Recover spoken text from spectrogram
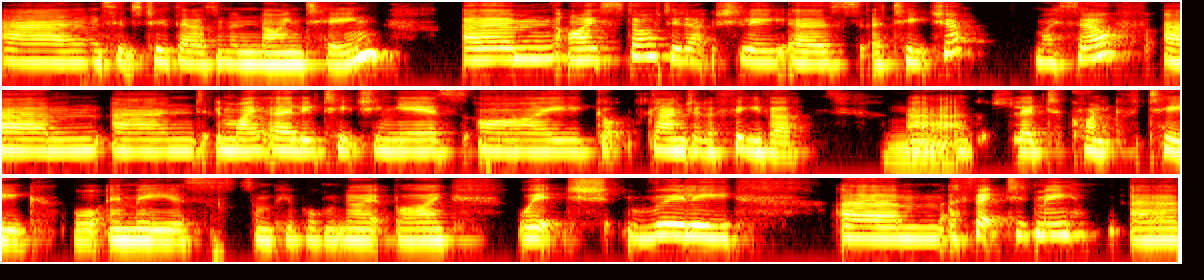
and since 2019. Um, I started actually as a teacher myself. Um, and in my early teaching years, I got glandular fever, mm. uh, which led to chronic fatigue, or ME, as some people know it by, which really um, affected me uh,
